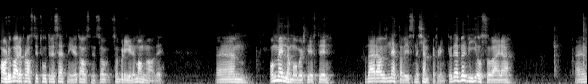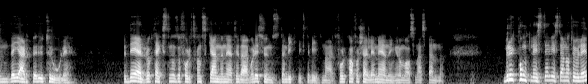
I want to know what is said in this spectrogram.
Har du bare plass til to-tre setninger i et avsnitt, så, så, blir det mange av de. Um, og mellomoverskrifter. Og Der er nettavisene kjempeflinke. Og det bør vi også være. Um, det hjelper utrolig. Du deler opp teksten, så folk kan skanne ned til der hvor de syns den viktigste biten er. Folk har forskjellige meninger om hva som er spennende. Bruk punktlister hvis det er naturlig.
